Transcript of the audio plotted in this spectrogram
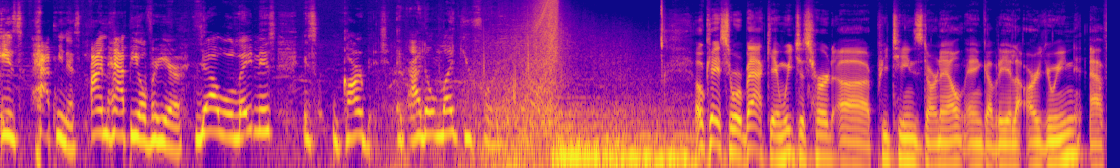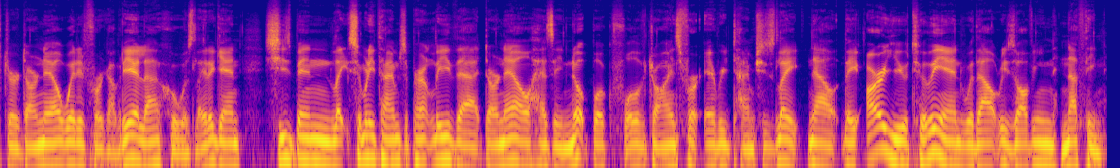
is happiness. I'm happy over here. Yeah, well, lateness is garbage, and I don't like you for it. Okay, so we're back, and we just heard uh, preteens Darnell and Gabriela arguing after Darnell waited for Gabriela, who was late again. She's been late so many times, apparently, that Darnell has a notebook full of drawings for every time she's late. Now, they argue till the end without resolving nothing,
